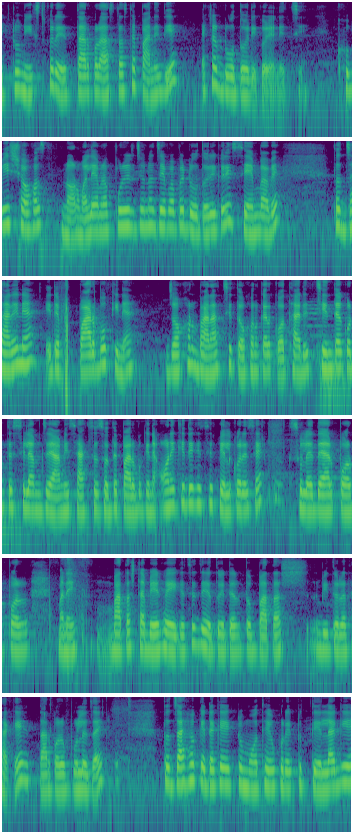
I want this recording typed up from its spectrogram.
একটু মিক্সড করে, তারপর আস্তে আস্তে পানি দিয়ে একটা ডো তৈরি করে নিচ্ছি। খুবই সহজ নর্মালি আমরা পুরীর জন্য যেভাবে ডো তৈরি করি সেমভাবে তো জানি না এটা পারব কি না যখন বানাচ্ছি তখনকার কথা, আর চিন্তা করতেছিলাম যে আমি সাকসেস হতে পারব কিনা। অনেকে দেখেছি ফেল করেছে সুলে দেওয়ার পর পর মানে বাতাসটা বের হয়ে গেছে, যেহেতু এটার তো বাতাস ভিতরে থাকে, তারপরে ফুলে যায়। তো যাই হোক, এটাকে একটু মথে উপরে একটু তেল লাগিয়ে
